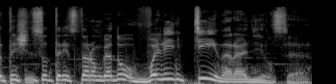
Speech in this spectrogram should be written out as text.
1932 году Валентина родился.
